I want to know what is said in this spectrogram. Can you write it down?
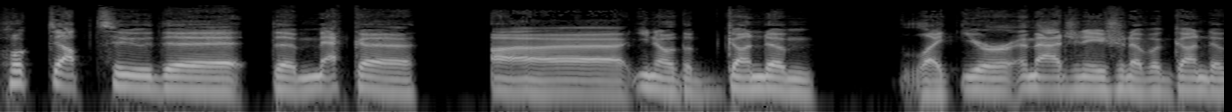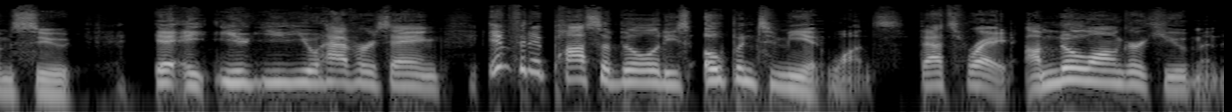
hooked up to the the mecha, uh, you know, the Gundam like your imagination of a Gundam suit. It, you you have her saying infinite possibilities open to me at once. That's right. I'm no longer human.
